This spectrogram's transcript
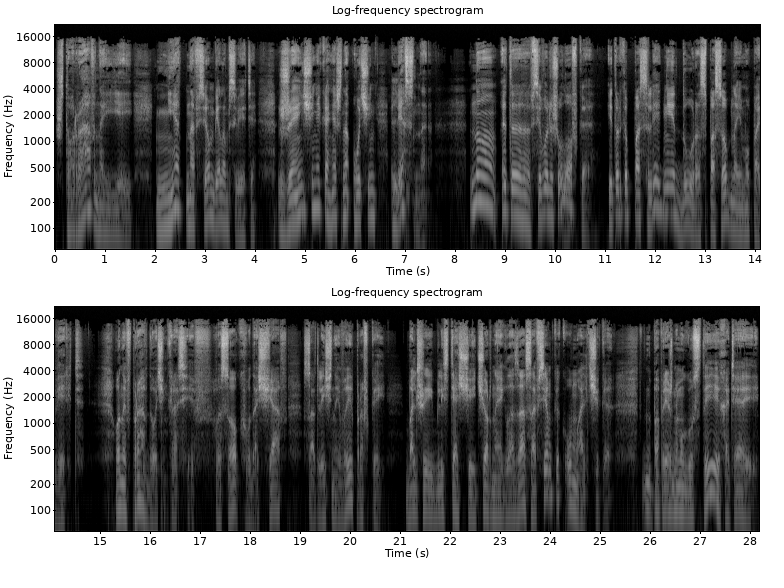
что равной ей нет на всем белом свете. Женщине, конечно, очень лестно, но это всего лишь уловка, и только последняя дура способна ему поверить. Он и вправду очень красив, высок, худощав, с отличной выправкой, большие блестящие черные глаза совсем как у мальчика, по-прежнему густые, хотя и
